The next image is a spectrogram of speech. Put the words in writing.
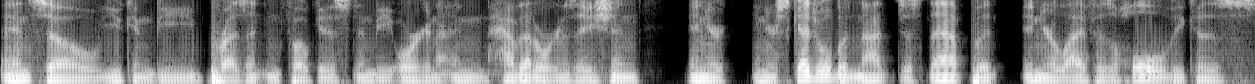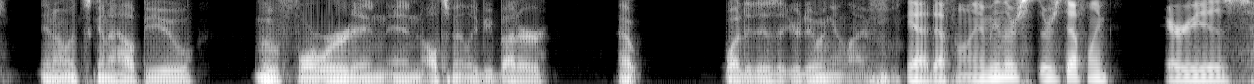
And so you can be present and focused and be organized and have that organization in your in your schedule, but not just that, but in your life as a whole, because you know it's going to help you move forward and and ultimately be better at what it is that you're doing in life. Yeah, definitely. I mean, there's there's definitely areas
